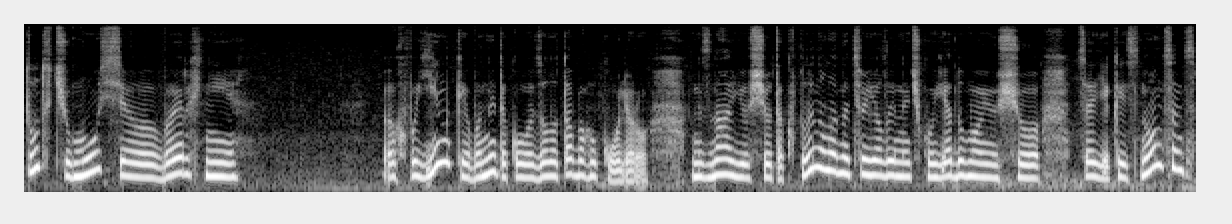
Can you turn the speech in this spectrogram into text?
Тут чомусь е, верхні хвоїнки, вони такого золотавого кольору. Не знаю, що так вплинуло на цю ялиночку. Я думаю, що це якийсь нонсенс.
